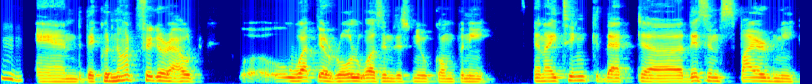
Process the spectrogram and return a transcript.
Hmm. And they could not figure out uh, what their role was in this new company. And I think that uh, this inspired me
